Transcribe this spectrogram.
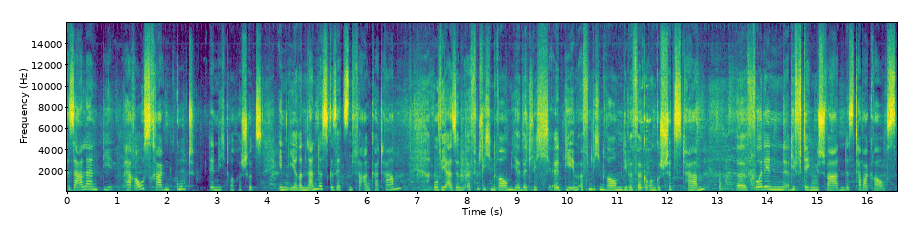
Saarland, die herausragend gut den Nichtraucherschutz in ihren Landesgesetzen verankert haben, wo wir also im öffentlichen Raum hier wirklich, äh, die im öffentlichen Raum die Bevölkerung geschützt haben äh, vor den giftigen Schwaden des Tabakrauchs.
